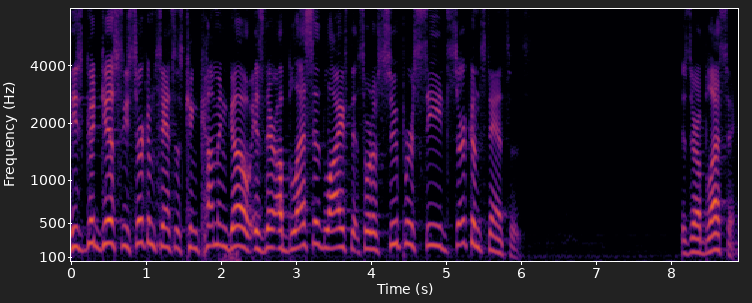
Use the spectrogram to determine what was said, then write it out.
These good gifts, these circumstances can come and go. Is there a blessed life that sort of supersedes circumstances? Is there a blessing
